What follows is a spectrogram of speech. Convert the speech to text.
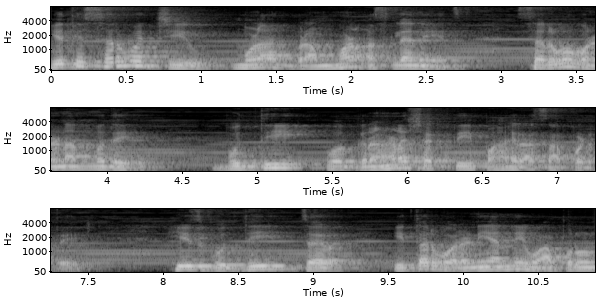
येथे सर्व जीव मुळात ब्राह्मण असल्यानेच सर्व वर्णांमध्ये बुद्धी व ग्रहणशक्ती पाहायला सापडते. हीच बुद्धी जर इतर वर्णीयांनी वापरून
